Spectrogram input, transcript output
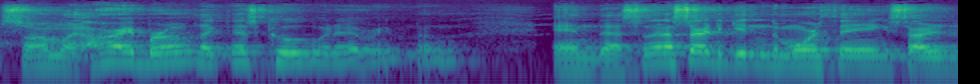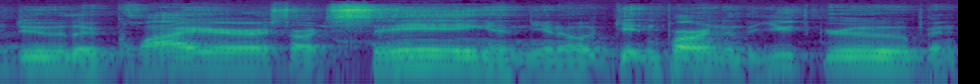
So I'm like all right bro like that's cool whatever you know? And uh, so then I started to get into more things started to do the choir started singing and you know getting part in the youth group and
